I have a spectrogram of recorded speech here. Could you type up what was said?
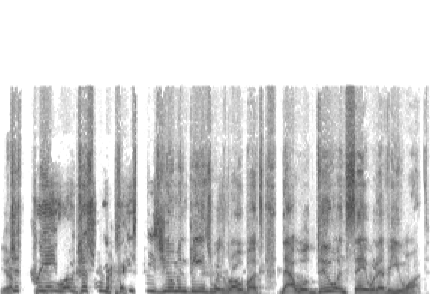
Yep. Just create robots. Just replace these human beings with robots that will do and say whatever you want.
